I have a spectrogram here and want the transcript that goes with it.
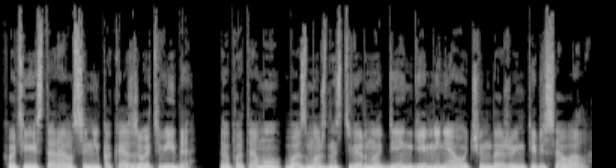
хоть и старался не показывать вида, а потому возможность вернуть деньги меня очень даже интересовала.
